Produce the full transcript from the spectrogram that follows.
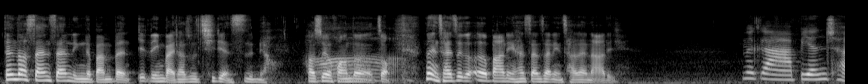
但是到三三零的版本一零百加速七点四秒。好，所以黄豆有中。哦那你猜这个二八零和三三零差在哪里？那个啊，编程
